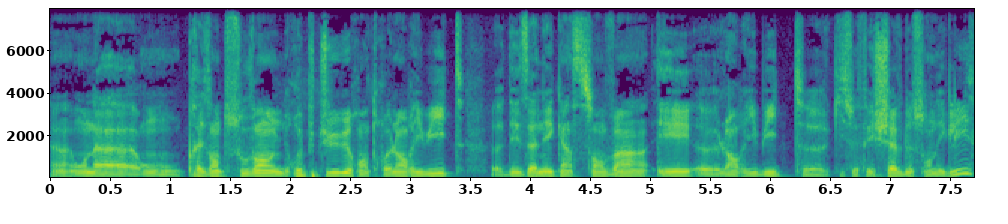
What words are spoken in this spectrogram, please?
Hein. On a, on présente souvent une rupture entre l'Henri VIII euh, des années 1520 et euh, l'Henri VIII euh, qui se fait chef de son Église,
